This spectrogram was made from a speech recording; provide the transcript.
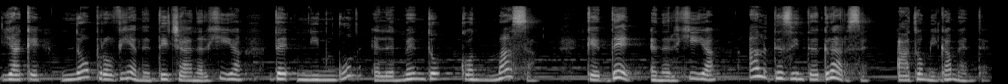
ya que no proviene dicha energía de ningún elemento con masa que dé energía al desintegrarse atómicamente.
